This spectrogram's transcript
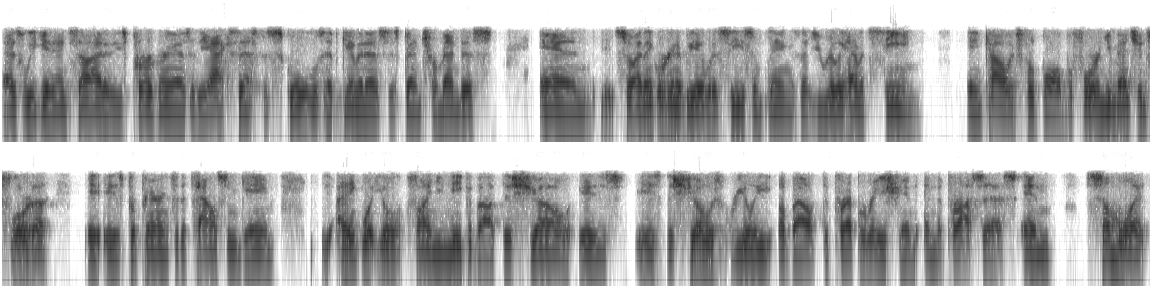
as we get inside of these programs and the access the schools have given us has been tremendous. And so I think we're going to be able to see some things that you really haven't seen in college football before. And you mentioned Florida is preparing for the Towson game. I think what you'll find unique about this show is is the show is really about the preparation and the process. And somewhat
